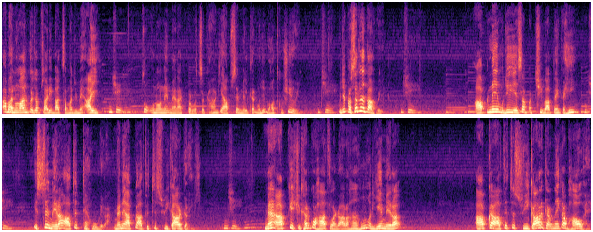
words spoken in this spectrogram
अब हनुमान को जब सारी बात समझ में आई जी। तो उन्होंने मैनाक पर्वत से कहा कि आपसे मिलकर मुझे बहुत खुशी हुई। जी। मुझे प्रसन्नता हुई। जी। आपने मुझे ये सब अच्छी बातें कही। जी। इससे मेरा आतिथ्य हो गया। मैंने आपका आतिथ्य स्वीकार कर लिया। जी। मैं आपके शिखर को हाथ लगा रहा हूँ और ये मेरा आपका आतिथ्य स्वीकार करने का भाव है।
